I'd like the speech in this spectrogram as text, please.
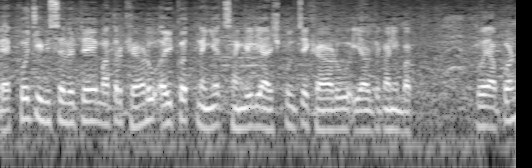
बॅकखोची विसल येते मात्र खेळाडू ऐकत नाही आहेत सांगेली हायस्कूलचे खेळाडू या ठिकाणी बघतोय आपण.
